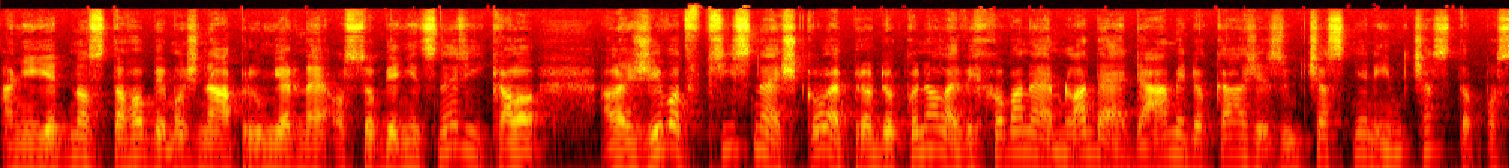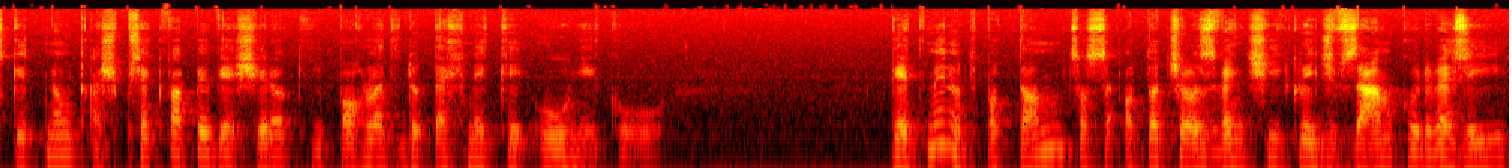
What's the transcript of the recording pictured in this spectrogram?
Ani jedno z toho by možná průměrné osobě nic neříkalo, ale život v přísné škole pro dokonale vychované mladé dámy dokáže zúčastněným často poskytnout až překvapivě široký pohled do techniky úniků. Pět minut potom, co se otočil zvenčí klíč v zámku dveří,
